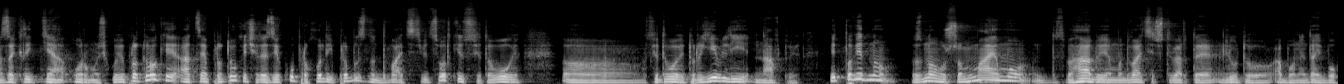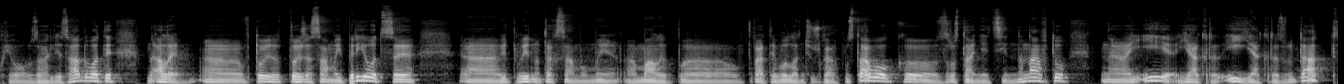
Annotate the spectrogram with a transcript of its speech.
закриття Ормузької протоки, а це протоки, через яку проходить приблизно 20% світової, світової торгівлі нафтою. Відповідно, знову що ми маємо, згадуємо 24 лютого, або не дай Бог його взагалі згадувати. Але е, в той, в той же самий період, це е, відповідно так само ми мали б е, втрати в ланцюжках поставок, зростання цін на нафту, і як, і як результат.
